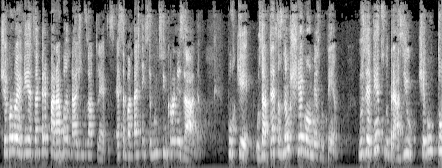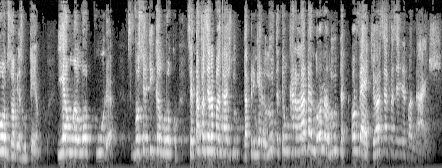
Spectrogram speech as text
Chegou no evento, vai preparar a bandagem dos atletas. Essa bandagem tem que ser muito sincronizada. Porque os atletas não chegam ao mesmo tempo. Nos eventos do Brasil, chegam todos ao mesmo tempo. E é uma loucura. Você fica louco. Você tá fazendo a bandagem do, da primeira luta, tem um cara lá da nona luta. Ô, velho, que hora você vai fazer minha bandagem?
